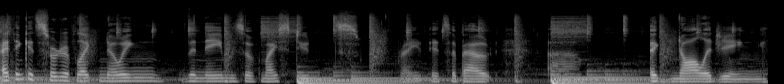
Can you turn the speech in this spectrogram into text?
I think it's sort of like knowing the names of my students, right? It's about um, acknowledging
